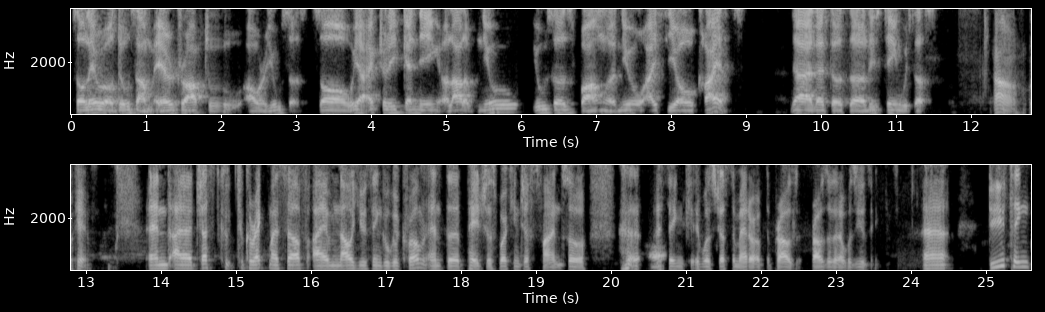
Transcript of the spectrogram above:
So they will do some airdrop to our users. So we are actually getting a lot of new users from a new ICO clients that, that does the listing with us. Ah, okay. And uh, just to correct myself, I'm now using Google Chrome and the page is working just fine. So I think it was just a matter of the browser, browser that I was using. Uh, do you think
